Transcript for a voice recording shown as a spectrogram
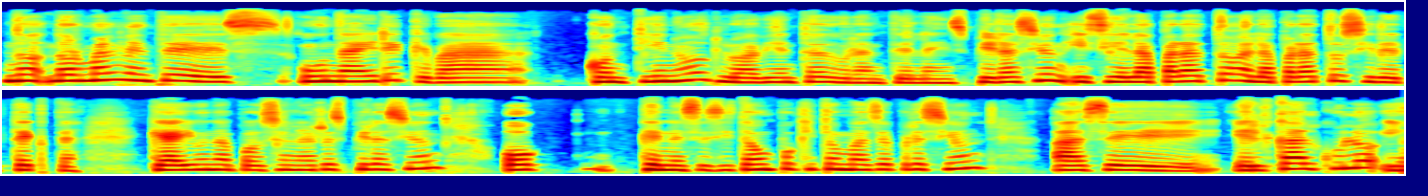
No, normalmente es un aire que va continuo, lo avienta durante la inspiración y si el aparato, el aparato si detecta que hay una pausa en la respiración o que necesita un poquito más de presión, hace el cálculo y,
